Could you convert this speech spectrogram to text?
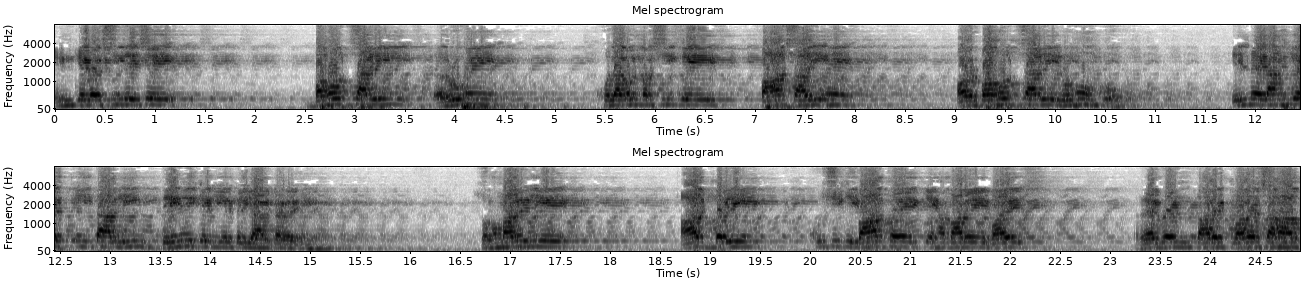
इनके वसीले से बहुत सारी रूहें खुदावन मसीह के पास आई हैं और बहुत सारी रूहों को इल्म लाहियत की तालीम देने के लिए तैयार कर रहे हैं। तो हमारे लिए आज बड़ी खुशी की बात है कि हमारे वाइस रेवरेंड तारक वारा साहब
